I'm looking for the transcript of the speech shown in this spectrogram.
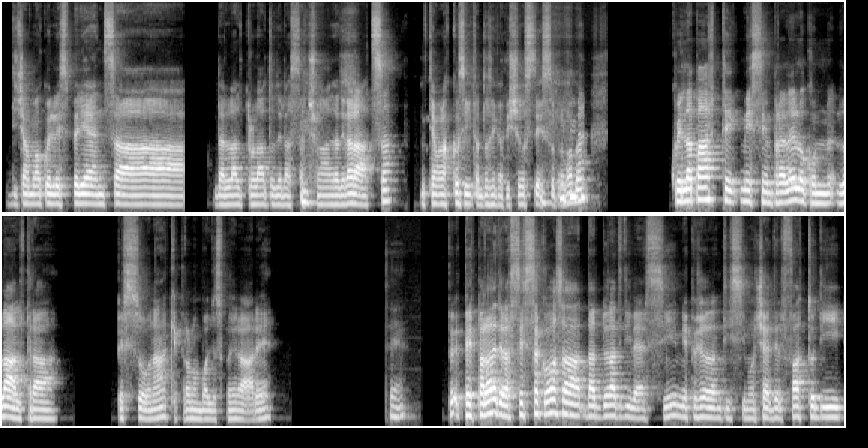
diciamo ha quell'esperienza dall'altro lato della staccionata della razza mettiamola così, tanto si capisce lo stesso, però vabbè. Quella parte messa in parallelo con l'altra persona, che però non voglio spoilerare, sì. per, per, parlare della stessa cosa da due lati diversi, mi è piaciuto tantissimo, cioè del fatto di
